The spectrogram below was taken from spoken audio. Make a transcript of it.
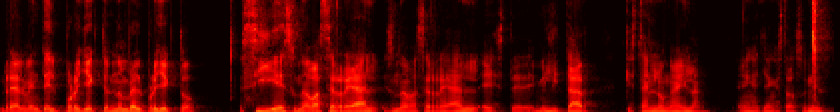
realmente el proyecto, el nombre del proyecto, sí es una base real, es una base real este, militar que está en Long Island, en, allá en Estados Unidos.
